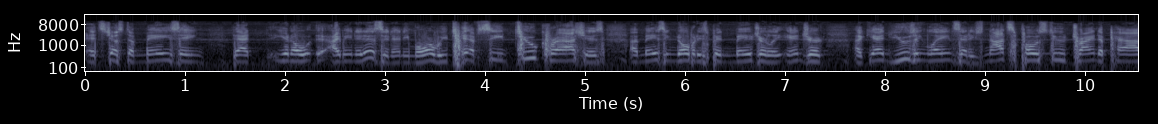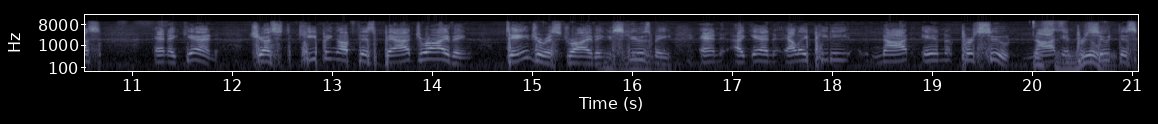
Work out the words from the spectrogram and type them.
it's just amazing that you know i mean it isn't anymore we have seen two crashes amazing nobody's been majorly injured again using lanes that he's not supposed to trying to pass and again just keeping up this bad driving dangerous driving excuse me and again lapd not in pursuit not is in really- pursuit this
